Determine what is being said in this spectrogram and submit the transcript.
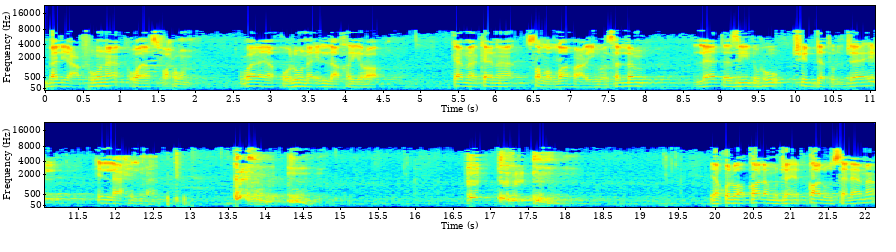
بل يعفون ويصفحون. ولا يقولون إلا خيرا. كما كان صلى الله عليه وسلم لا تزيده شدة الجاهل إلا حلما. يقول وقال مجاهد قالوا سلاما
